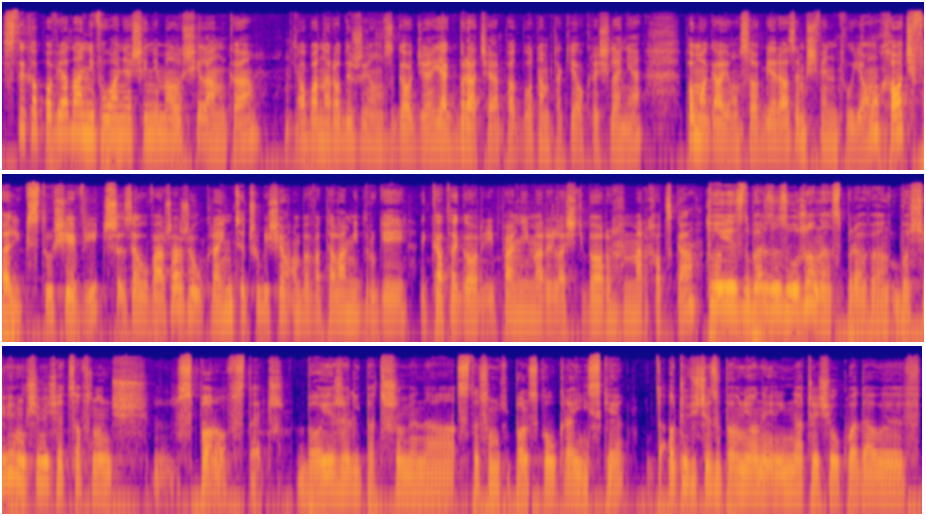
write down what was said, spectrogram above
Z tych opowiadań wyłania się niemal sielanka. Oba narody żyją w zgodzie, jak bracia, padło tam takie określenie. Pomagają sobie, razem świętują, choć Felix Strusiewicz zauważa, że Ukraińcy czuli się obywatelami drugiej kategorii. Pani Maryla Ścibor-Marchocka. To jest bardzo złożona sprawa. Właściwie musimy się cofnąć sporo wstecz, bo jeżeli patrzymy na stosunki polsko-ukraińskie, to oczywiście zupełnie one inaczej się układały w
